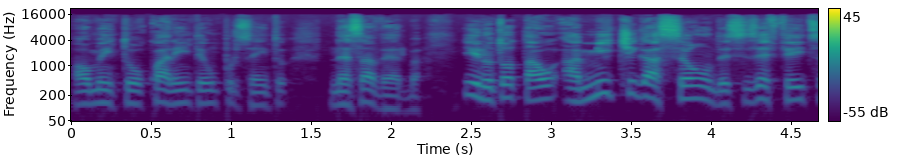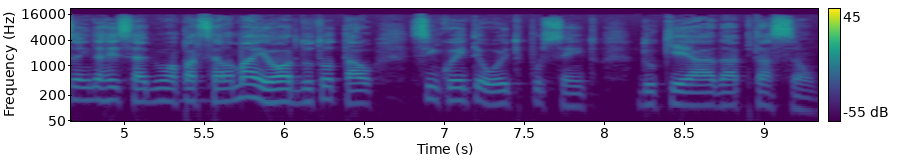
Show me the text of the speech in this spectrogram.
Aumentou 41% nessa verba. E no total, a mitigação desses efeitos ainda recebe uma parcela maior do total, 58% do que a adaptação.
